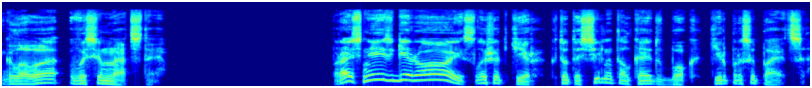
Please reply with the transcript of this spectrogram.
Глава 18 «Проснись, герой!» — слышит Кир. Кто-то сильно толкает в бок. Кир просыпается.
